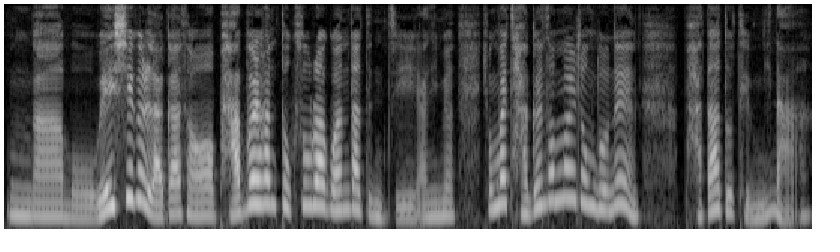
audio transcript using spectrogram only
뭔가 뭐 외식을 나가서 밥을 한 턱 쏘라고 한다든지 아니면 정말 작은 선물 정도는 받아도 됩니다.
